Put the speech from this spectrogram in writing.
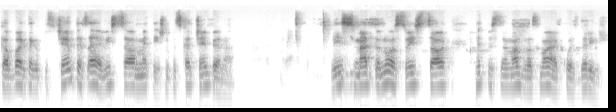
kā baigi, tagad pēc čempions, ej, viss caur metīšanu, pēc katra čempionāta. Viss metu nost, viss caur, bet pēc tam atbrauc mājā, ko es darīšu.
